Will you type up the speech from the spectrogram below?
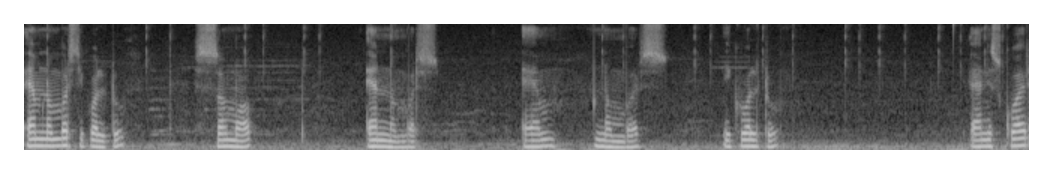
m numbers equal to sum of n numbers m numbers equal to n square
